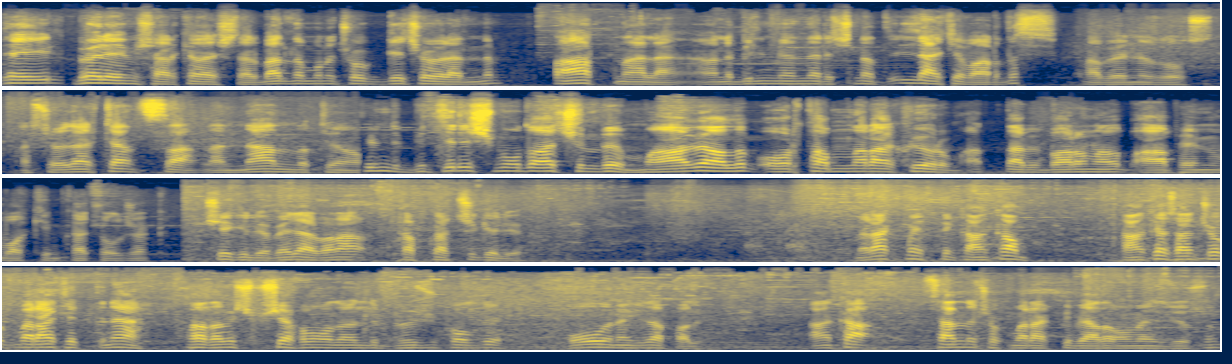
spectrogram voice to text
Değil. Böyleymiş arkadaşlar. Ben de bunu çok geç öğrendim. Ne hala? Hani bilmeyenler için at- illaki vardır. Haberiniz olsun. Ha, söylerken saat lan ne anlatıyorum? Şimdi bitiriş modu açıldı. Mavi alıp ortamlara akıyorum. Hatta bir baron alıp AP'mi bakayım kaç olacak. Bir şey geliyor beyler bana kapkaççı geliyor. Merak mı ettin kankam? Kanka sen çok merak ettin ha. Adam hiçbir şey yapamadan öldü. Böcük oldu. Oo ne güzel palıyor. Kanka sen de çok meraklı bir adama benziyorsun.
